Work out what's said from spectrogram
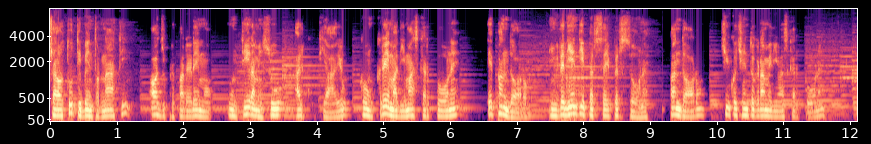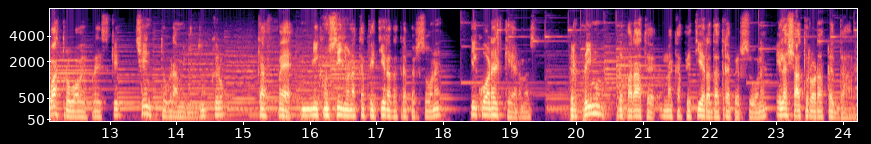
Ciao a tutti, bentornati. Oggi prepareremo un tiramisù al cucchiaio con crema di mascarpone e pandoro. Ingredienti per 6 persone. Pandoro, 500 g di mascarpone, 4 uova fresche, 100 g di zucchero, caffè, vi consiglio una caffettiera da 3 persone, liquore al kermes. Per primo preparate una caffettiera da 3 persone e lasciatelo raffreddare.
